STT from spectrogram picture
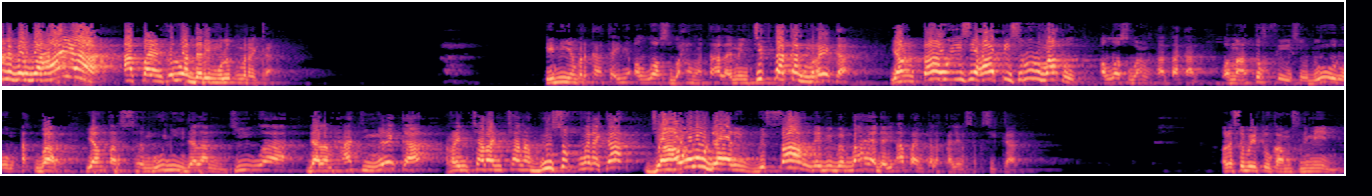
lebih berbahaya apa yang keluar dari mulut mereka. Ini yang berkata ini Allah Subhanahu wa taala menciptakan mereka yang tahu isi hati seluruh makhluk. Allah Subhanahu wa katakan, "Wa ma tukhfi sudurum akbar." Yang tersembunyi dalam jiwa, dalam hati mereka, rencana-rencana busuk mereka jauh dari besar, lebih berbahaya dari apa yang telah kalian saksikan. Oleh sebab itu kaum muslimin,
